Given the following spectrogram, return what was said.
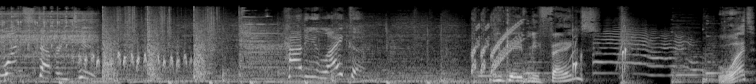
That's one stubborn tooth. How do you like them? You gave me fangs? What?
